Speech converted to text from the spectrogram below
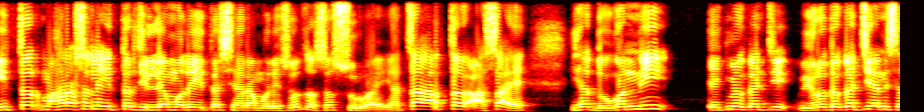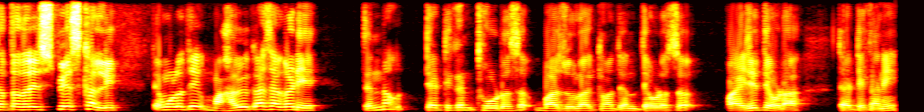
इतर महाराष्ट्रातल्या इतर जिल्ह्यामध्ये इतर शहरामध्ये सुद्धा तसंच सुरू आहे. याचा अर्थ असा आहे ह्या दोघांनी एकमेकांची विरोधकाची आणि सत्ताधारी स्पेस खाल्ली त्यामुळे ते महाविकास आघाडी आहे त्यांना त्या ठिकाणी थोडंसं बाजूला किंवा त्यांना तेवढंसं पाहिजे तेवढा त्या ठिकाणी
